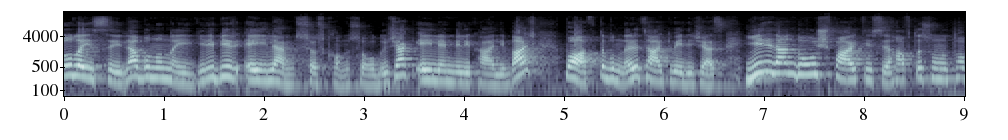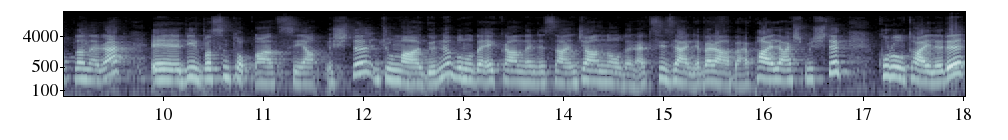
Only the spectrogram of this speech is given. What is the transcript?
Dolayısıyla bununla ilgili bir eylem söz konusu olacak. Eylemlilik hali var. Bu hafta bunları takip edeceğiz. Yeniden Doğuş Partisi hafta sonu toplanarak e, bir basın toplantısı yapmıştı. Cuma günü. Bunu da ekranlarınızdan canlı olarak sizlerle beraber paylaşmıştık. Kurultayları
